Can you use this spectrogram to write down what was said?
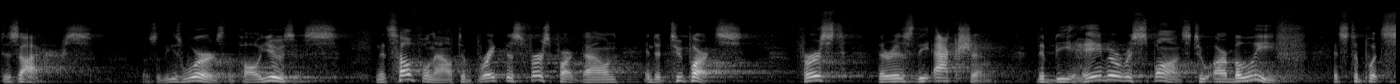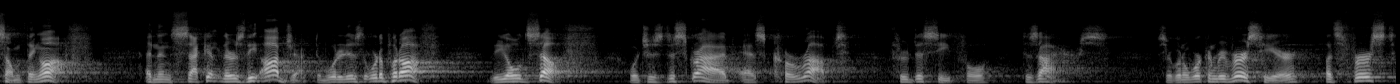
desires. Those are these words that Paul uses. And it's helpful now to break this first part down into two parts. First, there is the action, the behavior response to our belief. It's to put something off. And then, second, there's the object of what it is that we're to put off the old self, which is described as corrupt through deceitful desires. So, we're going to work in reverse here. Let's first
